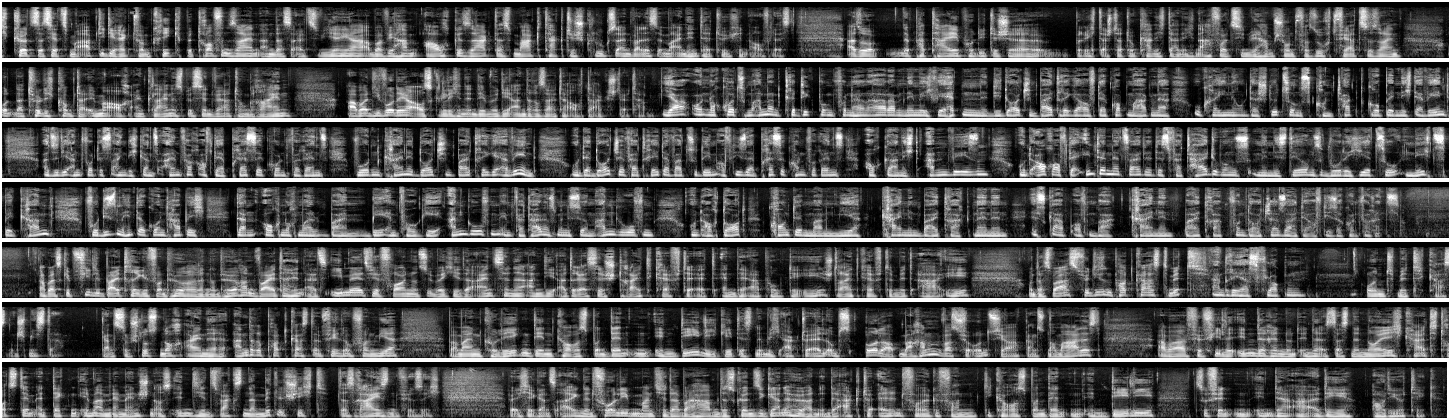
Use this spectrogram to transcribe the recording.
ich kürze das jetzt mal ab, die direkt vom Krieg betroffen seien, anders als wir ja. Aber wir haben auch gesagt, das mag taktisch klug sein, weil es immer ein Hintertürchen auflässt. Also eine parteipolitische Berichterstattung kann ich da nicht nachvollziehen. Wir haben schon versucht, fair zu sein. Und natürlich kommt da immer auch ein kleines bisschen Wertung rein. Aber die wurde ja ausgeglichen, indem wir die andere Seite auch dargestellt haben. Ja, und noch kurz zum anderen Kritikpunkt von Herrn Adam, nämlich wir hätten die deutschen Beiträge auf der Kopenhagener Ukraine-Unterstützungskontaktgruppe nicht erwähnt. Also die Antwort ist eigentlich ganz einfach. Auf der Pressekonferenz wurden keine deutschen Beiträge erwähnt. Und der deutsche Vertreter war zudem auf dieser Pressekonferenz auch gar nicht anwesend. Und auch auf der Internetseite des Verteidigungsministeriums wurde hierzu nichts bekannt. Vor diesem Hintergrund habe ich dann auch noch mal beim BMVG angerufen, im Verteidigungsministerium angerufen und auch dort konnte man mir keinen Beitrag nennen. Es gab offenbar keinen Beitrag von deutscher Seite auf dieser Konferenz. Aber es gibt viele Beiträge von Hörerinnen und Hörern weiterhin als E-Mails. Wir freuen uns über jede einzelne an die Adresse streitkräfte.ndr.de, Streitkräfte mit AE. Und das war's für diesen Podcast mit Andreas Flocken und mit Carsten Schmiester. Ganz zum Schluss noch eine andere Podcast-Empfehlung von mir. Bei meinen Kollegen, den Korrespondenten in Delhi, geht es nämlich aktuell ums Urlaub machen, was für uns ja ganz normal ist. Aber für viele Inderinnen und Inder ist das eine Neuigkeit. Trotzdem entdecken immer mehr Menschen aus Indiens wachsender Mittelschicht das Reisen für sich. Welche ganz eigenen Vorlieben manche dabei haben, das können Sie gerne hören in der aktuellen Folge von Die Korrespondenten in Delhi, zu finden in der ARD Audiothek.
